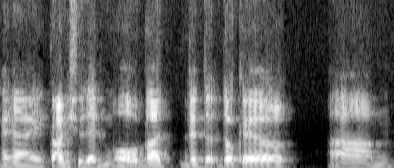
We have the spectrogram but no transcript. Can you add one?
And I probably should add more, but the, the Docker, um,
